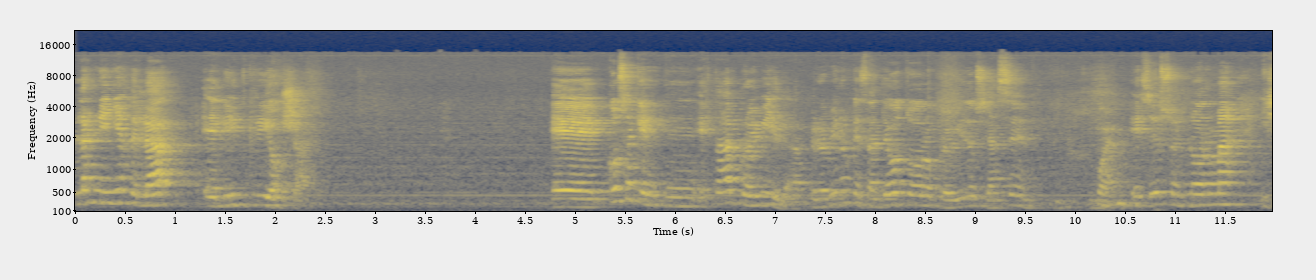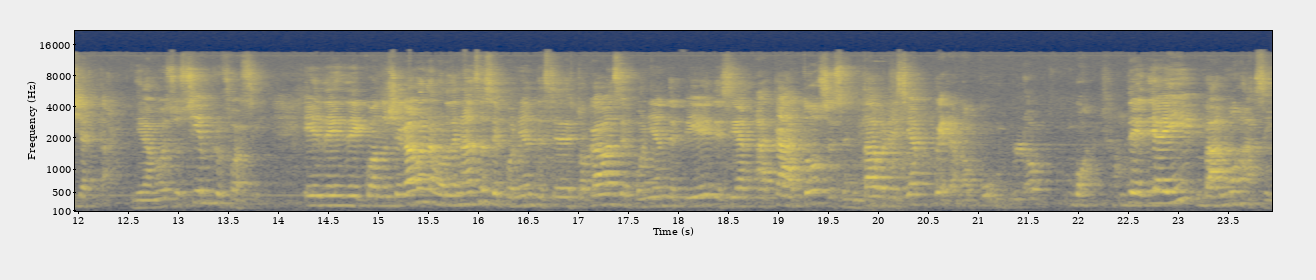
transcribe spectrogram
las niñas de la élite criolla. Eh, cosa que mm, estaba prohibida, pero vieron que en Santiago todo lo prohibido se hace. Bueno, eso es norma y ya está. Digamos, eso siempre fue así. Eh, desde cuando llegaban las ordenanzas se ponían, se destocaban, se ponían de pie, decían acato, se sentaban y decían, pero no cumplo. Bueno, desde ahí vamos así.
